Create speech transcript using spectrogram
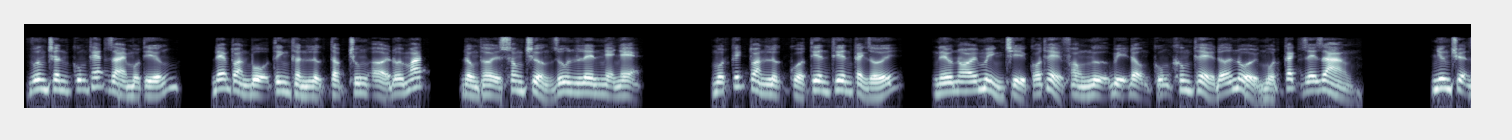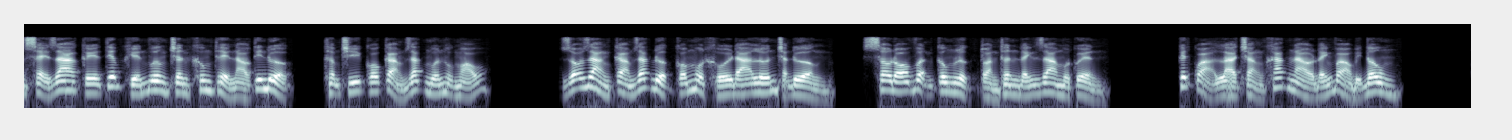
Vương chân cũng thét dài một tiếng, đem toàn bộ tinh thần lực tập trung ở đôi mắt, đồng thời song trưởng run lên nhẹ nhẹ. Một kích toàn lực của tiên thiên cảnh giới, nếu nói mình chỉ có thể phòng ngự bị động cũng không thể đỡ nổi một cách dễ dàng. Nhưng chuyện xảy ra kế tiếp khiến Vương Trân không thể nào tin được, thậm chí có cảm giác muốn hụt máu. Rõ ràng cảm giác được có một khối đá lớn chặn đường, sau đó vận công lực toàn thân đánh ra một quyền. Kết quả là chẳng khác nào đánh vào bị đông.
